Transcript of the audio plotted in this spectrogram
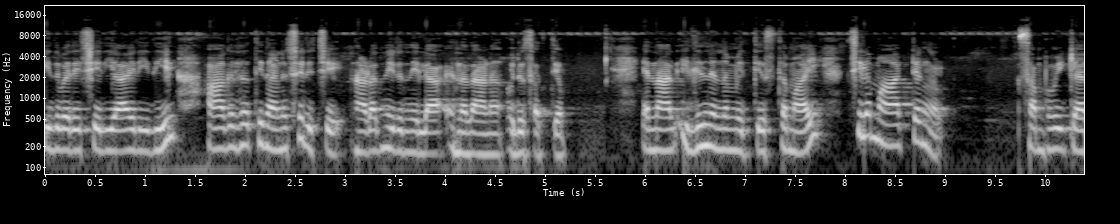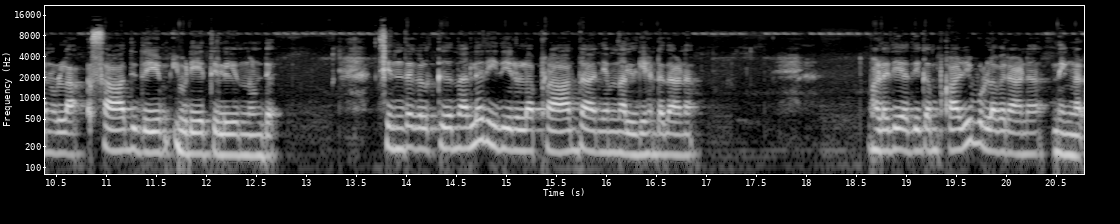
ഇതുവരെ ശരിയായ രീതിയിൽ ആഗ്രഹത്തിനനുസരിച്ച് നടന്നിരുന്നില്ല എന്നതാണ് ഒരു സത്യം. എന്നാൽ ഇതിൽ നിന്നും വ്യത്യസ്തമായി ചില മാറ്റങ്ങൾ സംഭവിക്കാനുള്ള സാധ്യതയും ഇവിടെ തെളിയുന്നുണ്ട്. ചിന്തകൾക്ക് നല്ല രീതിയിലുള്ള പ്രാധാന്യം നൽകേണ്ടതാണ്. വളരെയധികം കഴിവുള്ളവരാണ് നിങ്ങൾ.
